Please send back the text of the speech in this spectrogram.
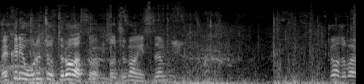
맥크리 오른쪽 들어갔어. 저 주방 있음. 주방 줘봐요.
